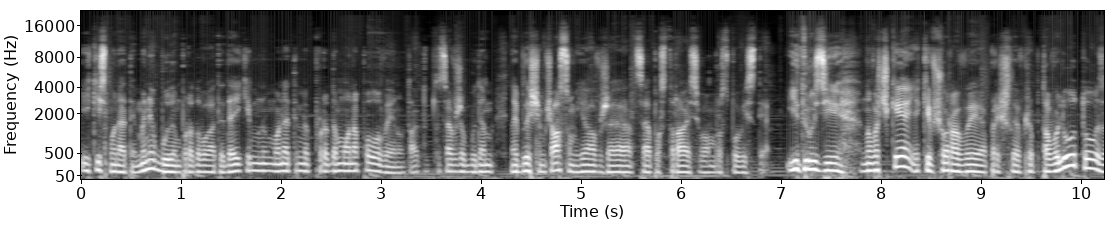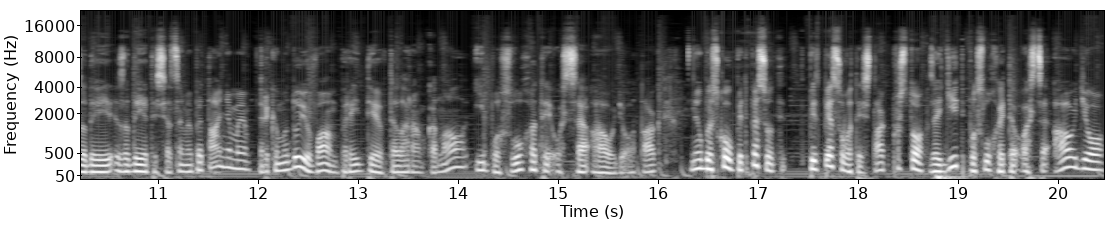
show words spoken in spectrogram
якісь монети ми не будемо продавати, деякі монети ми продамо наполовину. Так, тобто це вже буде найближчим часом. Я вже це постараюся вам розповісти. І друзі, новачки, які вчора ви прийшли в криптовалюту, задаєтеся цими питаннями. Рекомендую вам перейти в телеграм-канал і послухати ось це аудіо. Так не обов'язково підписувати, підписуватись. Так, просто зайдіть, послухайте ось це аудіо,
